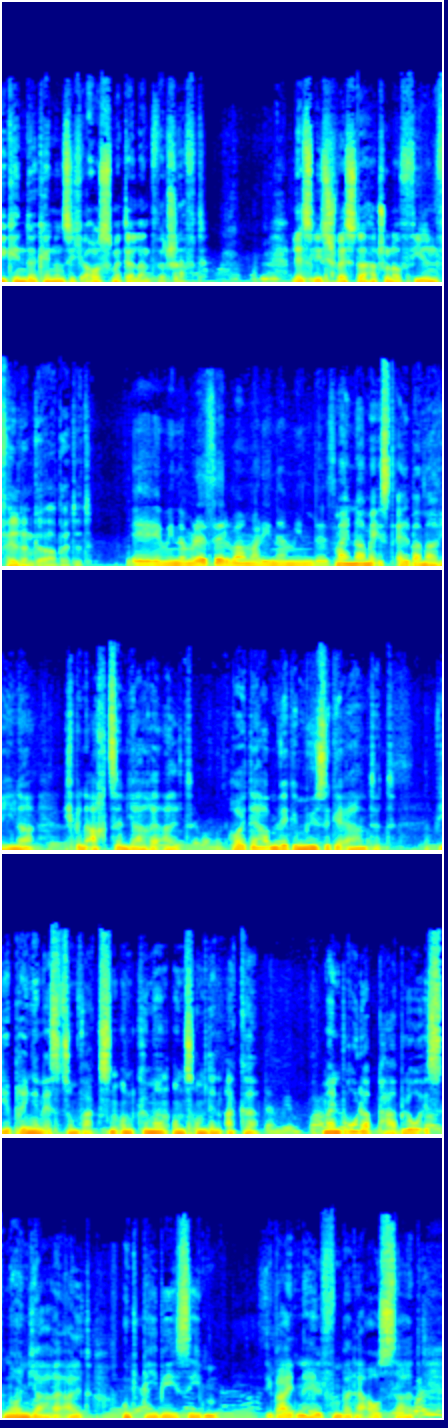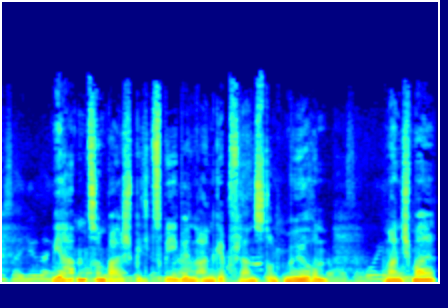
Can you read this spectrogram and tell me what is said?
Die Kinder kennen sich aus mit der Landwirtschaft. Leslies Schwester hat schon auf vielen Feldern gearbeitet. Eh, mein Name ist Elba Marina. Ich bin 18 Jahre alt. Heute haben wir Gemüse geerntet. Wir bringen es zum Wachsen und kümmern uns um den Acker. Mein Bruder Pablo ist neun Jahre alt und Bibi sieben. Die beiden helfen bei der Aussaat. Wir haben zum Beispiel Zwiebeln angepflanzt und Möhren. Manchmal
